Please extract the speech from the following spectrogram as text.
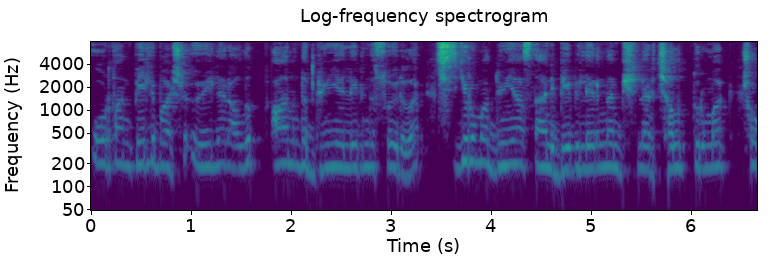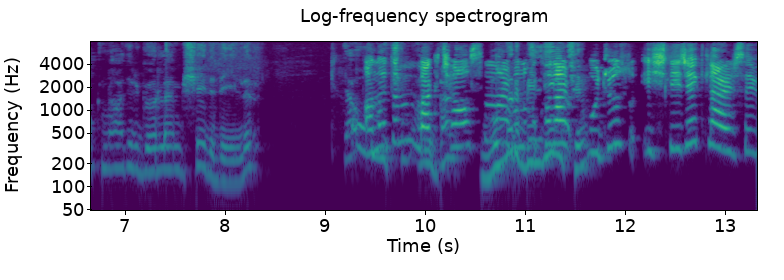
oradan belli başlı öğeler alıp anında bünyelerinde soyuyorlar. Çizgi roman dünyasında hani birbirlerinden bir şeyler çalıp durmak çok nadir görülen bir şey de değildir. Ya için Anladım. hani Bak ben çalsınlar bunu bu kadar için ucuz işleyeceklerse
